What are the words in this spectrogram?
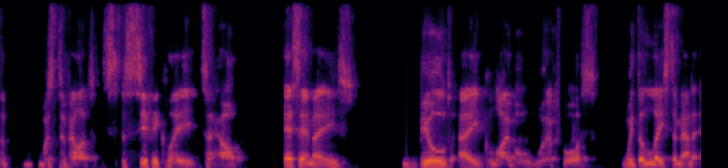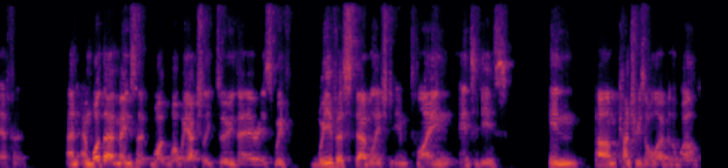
the was developed specifically to help SMEs build a global workforce with the least amount of effort. And, and what that means that what, what we actually do there is we've we've established employing entities in um, countries all over the world.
